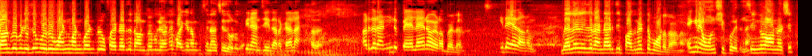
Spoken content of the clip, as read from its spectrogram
ഡൗൺ പേയ്മെന്റ് ഇതും ഒരു one one point two five അടുത്ത് ഡൗൺ പേയ്മെന്റ് ആണ്. ബാക്കി നമുക്ക് ഫിനാൻസ് ചെയ്ത് കൊടുക്കാം. ഫിനാൻസ് ചെയ്ത് ഇറക്കാം അല്ലേ? അതെ. അടുത്ത രണ്ട് ബെലേനോ ബെലേനോ ഇതേതാണ് ബെലേനോ ഇത് രണ്ടായിരത്തി പതിനെട്ട് മോഡലാണ് എങ്ങനെ ഓൺഷിപ്പ് വരുന്നത്? സിംഗിൾ ഓണർഷിപ്പ്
